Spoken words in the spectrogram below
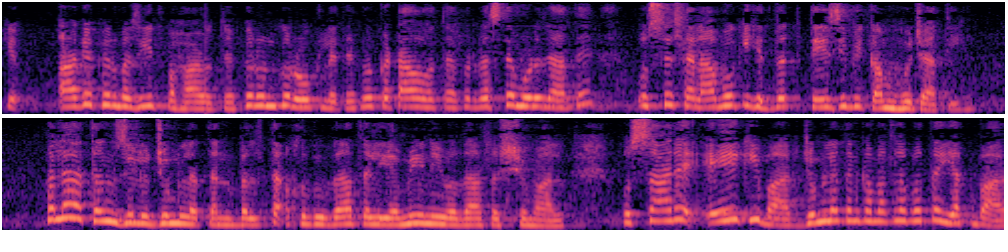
کہ آگے پھر مزید پہاڑ ہوتے ہیں، پھر ان کو روک لیتے پھر کٹاؤ ہوتا ہے، پھر رستے مڑ جاتے اس سے سیلابوں کی حدت تیزی بھی کم ہو جاتی ہے۔ فلا تنزل جملتن بل تاخذ ذات الیمین و ذات الشمال۔ وہ سارے ایک ہی بار جملتن کا مطلب ہوتا ہے یک بار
